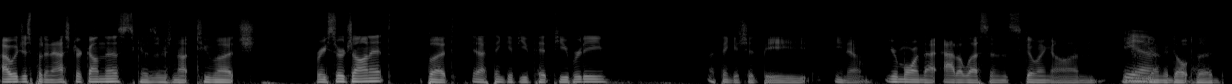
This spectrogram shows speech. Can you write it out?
I would just put an asterisk on this because there's not too much research on it. But I think if you've hit puberty, I think it should be, you know, you're more in that adolescence going on, you know, young adulthood.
